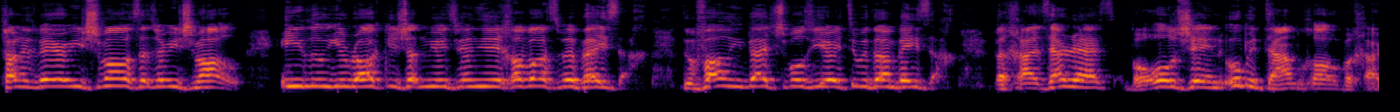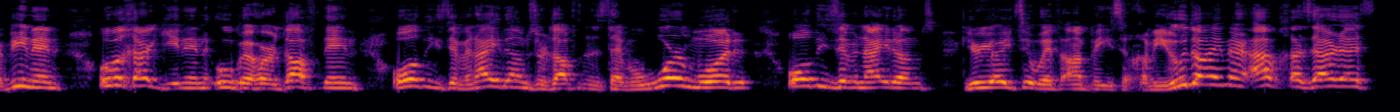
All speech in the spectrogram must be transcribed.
Tanit very Yishmael says Rabbi. Ilu yirakish ad yechavas bePesach. The following vegetables you are to with on Pesach. Bechazeres, beolshen, ubetamcha, ubecharvinin, ubecharginin, ubehordafnin. All these different items, or dafnin is type of wormwood. All these different items you're yotzei with on Pesach. Rabbi Yehuda Imer av chazeres.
